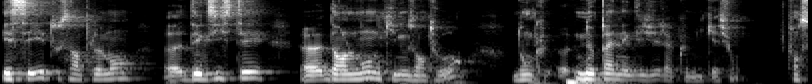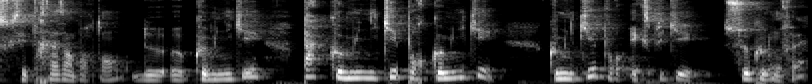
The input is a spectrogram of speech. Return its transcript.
essayer tout simplement d'exister dans le monde qui nous entoure. Donc ne pas négliger la communication. Je pense que c'est très important de communiquer, pas communiquer pour communiquer, communiquer pour expliquer ce que l'on fait,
